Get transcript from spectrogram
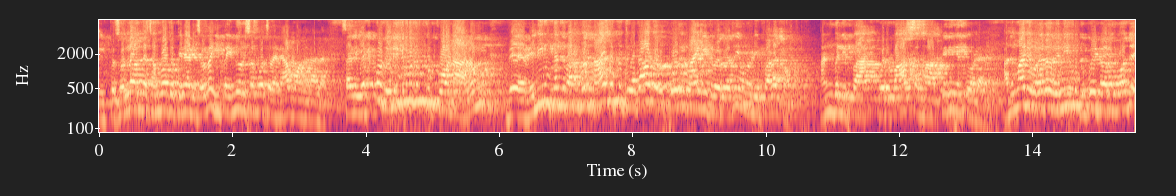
இப்ப சொல்ல வந்த சம்பவத்தை பின்னாடி சொல்றேன். இப்ப இன்னொரு சம்பவம் சொல்ல ஞாபகம் சார் எப்போ வெளியூருக்கு போனாலும் வெ- வெளியூர்ல இருந்து வரும்போது நாயகத்துக்கு ஏதாவது ஒரு பொருள் வாங்கிட்டு வருவது இவனுடைய பழக்கம். அன்பளிப்பா ஒரு பாசமா பிரியத்தோட. அது மாதிரி ஒரு தடவை வெளியூருக்கு போயிட்டு வரும்போது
